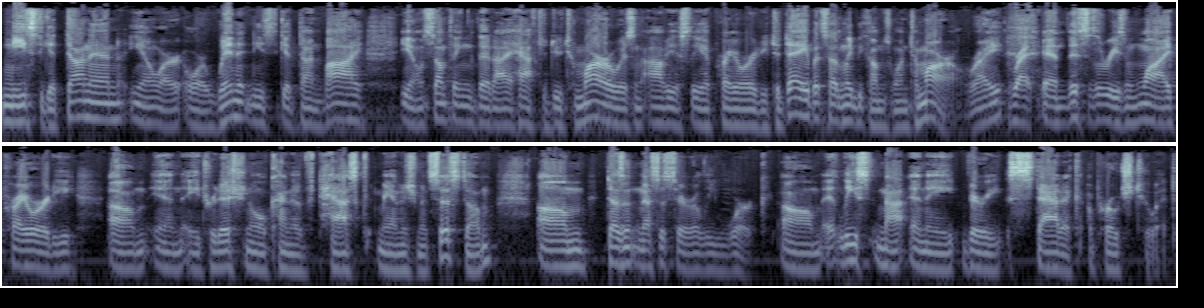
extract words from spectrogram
needs to get done in, you know, or, or when it needs to get done by. You know, something that I have to do tomorrow isn't obviously a priority today, but suddenly becomes one tomorrow, right? Right. And this is the reason why priority um, in a traditional kind of task management system um, doesn't necessarily work, um, at least not in a very static approach to it.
